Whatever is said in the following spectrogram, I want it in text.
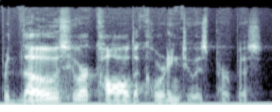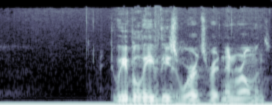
for those who are called according to his purpose." Do we believe these words written in Romans?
